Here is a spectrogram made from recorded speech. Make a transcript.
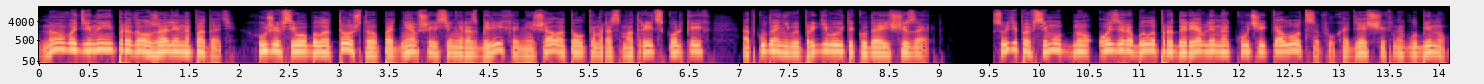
Но водяные продолжали нападать. Хуже всего было то, что поднявшаяся неразбериха мешала толком рассмотреть, сколько их, откуда они выпрыгивают и куда исчезают. Судя по всему, дно озера было продырявлено кучей колодцев, уходящих на глубину.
